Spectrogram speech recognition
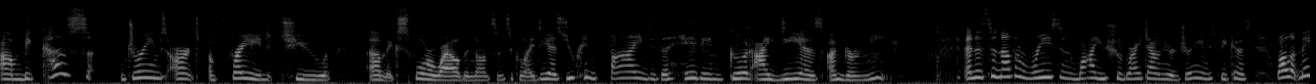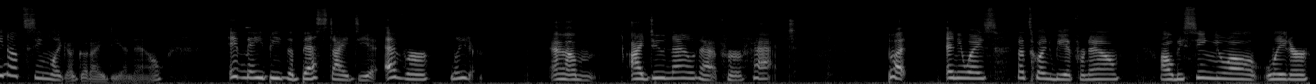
um, because dreams aren't afraid to um, explore wild and nonsensical ideas, you can find the hidden good ideas underneath. And it's another reason why you should write down your dreams because while it may not seem like a good idea now, it may be the best idea ever later. Um, I do know that for a fact. But, anyways, that's going to be it for now. I'll be seeing you all later,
